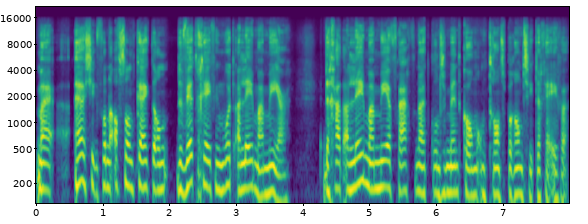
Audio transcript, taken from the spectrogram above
Maar als je van de afstand kijkt, dan de wetgeving wordt alleen maar meer. Er gaat alleen maar meer vraag vanuit consument komen om transparantie te geven.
